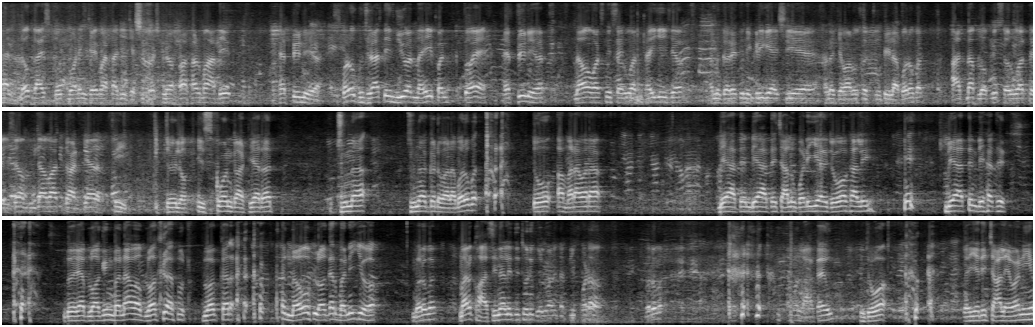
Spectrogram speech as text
Hello guys good morning Jai Mataji Jai Shri Krishna Har Mahadev happy new year બરો Gujarati new year નહીં, પણ તોય happy new year નવા વર્ષની શરૂઆત થઈ ગઈ છે. અને ઘરેથી નીકળી ગયા છીએ અને જવાનું છે ચૂંટીલા, બરોબર? આજના બ્લોગની શરૂઆત થઈ છે અમદાવાદ ગાંઠિયા રથથી. જોઈ લો, ઇસ્કોન ગાંઠિયા રથ, જૂના, જૂનાગઢવાળા, બરોબર? તો અમારા વાળા બે હાથે બે હાથે ચાલુ પડી ગયા જોવો ખાલી. બે હાથે બે હાથે. દોર્યા બ્લોગિંગ બનાવો, બ્લોગ બ્લોગ કર. નવો બ્લોગર બની ગયો બરોબર? મારે ખાંસીના લીધે થોડી બોલવાની તકલીફ પડે બરોબર? લાગે એવું જુઓ. અહીંયાથી ચા લેવાની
